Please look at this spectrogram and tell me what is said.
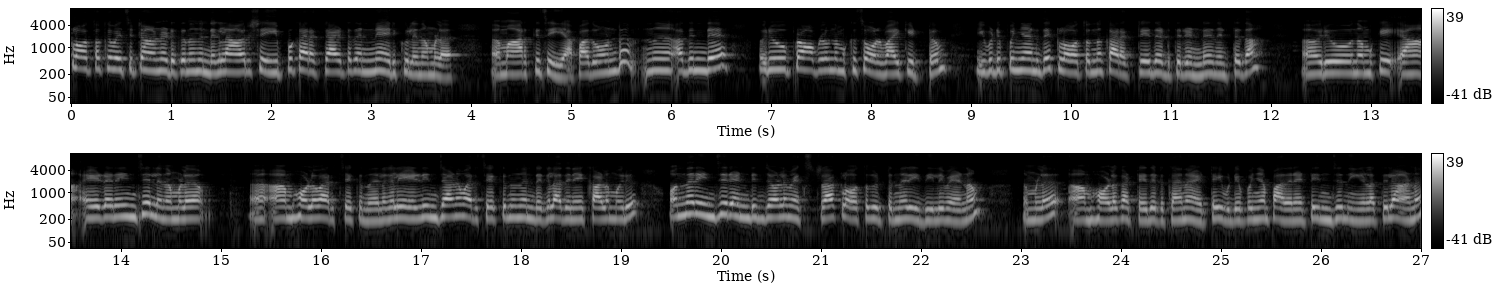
ക്ലോത്തൊക്കെ വെച്ചിട്ടാണ് എടുക്കുന്നതെന്നുണ്ടെങ്കിൽ ആ ഒരു ഷേപ്പ് കറക്റ്റായിട്ട് തന്നെ ആയിരിക്കില്ലേ നമ്മൾ മാർക്ക് ചെയ്യുക. അപ്പോൾ അതുകൊണ്ട് അതിന്റെ ഒരു പ്രോബ്ലം നമുക്ക് സോൾവ് ആയി കിട്ടും. ഇവിടെ ഇപ്പോൾ ഞാനിത് ക്ലോത്ത് ഒന്ന് കറക്റ്റ് ചെയ്ത് എടുത്തിട്ടുണ്ട് എന്നിട്ട് ഇതാ ഒരു നമുക്ക് ഏഴര ഇഞ്ചല്ലേ നമ്മൾ ആം ഹോൾ വരച്ചേക്കുന്നത്. അല്ലെങ്കിൽ ഏഴ് ഇഞ്ചാണ് വരച്ചേക്കുന്നതെന്നുണ്ടെങ്കിൽ അതിനേക്കാളും ഒരു ഒന്നര ഇഞ്ച് രണ്ട് ഇഞ്ചോളം എക്സ്ട്രാ ക്ലോത്ത് കിട്ടുന്ന രീതിയിൽ വേണം നമ്മൾ ആം ഹോൾ കട്ട് ചെയ്തെടുക്കാനായിട്ട്. ഇവിടെ ഇപ്പോൾ ഞാൻ പതിനെട്ട് ഇഞ്ച് നീളത്തിലാണ്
